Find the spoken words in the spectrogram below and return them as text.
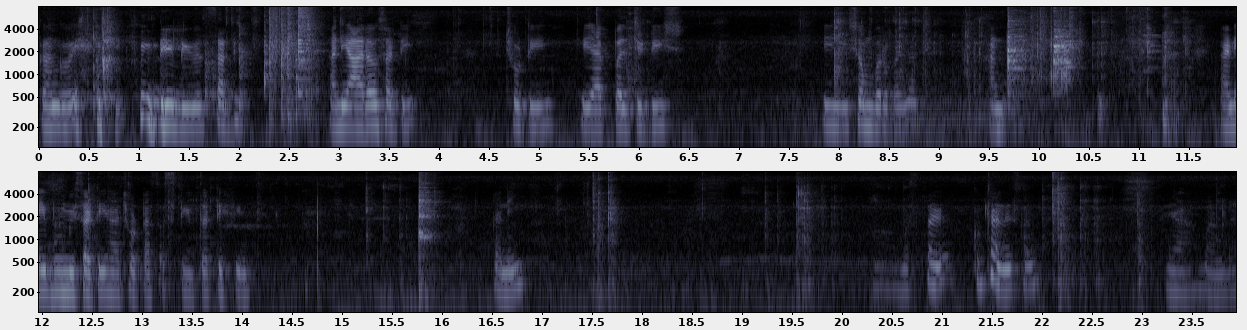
कंगवे डेली यूजसाठी आणि आरवसाठी छोटी ही ॲपलची डिश. ही शंभर रुपयाला. आणि आणि भूमीसाठी हा छोटासा स्टीलचा टिफिन. आणि मस्त आहे. खूप छान दिसतं या बांगड्या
